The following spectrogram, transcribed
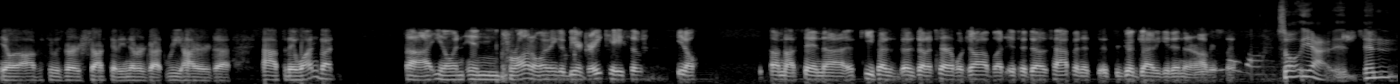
you know, obviously was very shocked that he never got rehired uh, after they won. But uh, you know, in in Toronto, I think it'd be a great case of, you know. I'm not saying uh, Keefe has, has done a terrible job, but if it does happen, it's it's a good guy to get in there, obviously. So yeah, and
